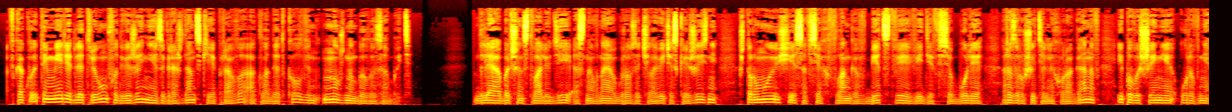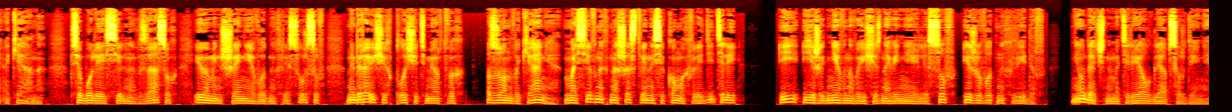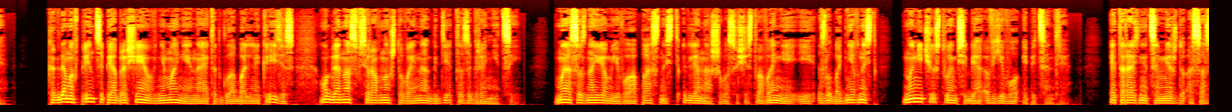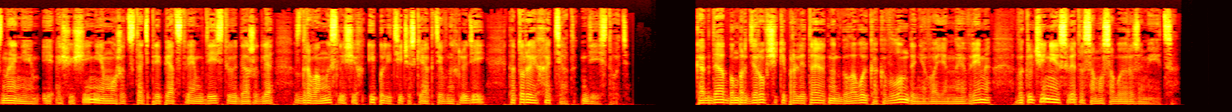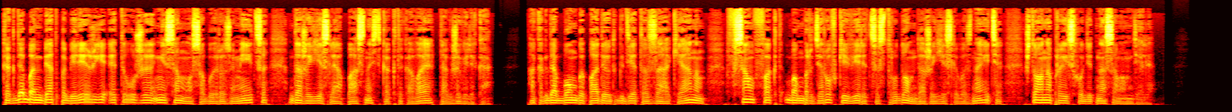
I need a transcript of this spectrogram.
В какой-то мере для триумфа движения за гражданские права о Кладет Колвин нужно было забыть. Для большинства людей основная угроза человеческой жизни — штурмующие со всех флангов бедствия в виде все более разрушительных ураганов и повышения уровня океана, все более сильных засух и уменьшения водных ресурсов, набирающих площадь мертвых зон в океане, массивных нашествий насекомых-вредителей и ежедневного исчезновения лесов и животных видов. Неудачный материал для обсуждения. Когда мы в принципе обращаем внимание на этот глобальный кризис, он для нас все равно, что война где-то за границей. Мы осознаем его опасность для нашего существования и злободневность, но не чувствуем себя в его эпицентре. Эта разница между осознанием и ощущением может стать препятствием к действию даже для здравомыслящих и политически активных людей, которые хотят действовать. Когда бомбардировщики пролетают над головой, как в Лондоне в военное время, выключение света само собой разумеется. Когда бомбят побережье, это уже не само собой разумеется, даже если опасность, как таковая, также велика. А когда бомбы падают где-то за океаном, в сам факт бомбардировки верится с трудом, даже если вы знаете, что она происходит на самом деле.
